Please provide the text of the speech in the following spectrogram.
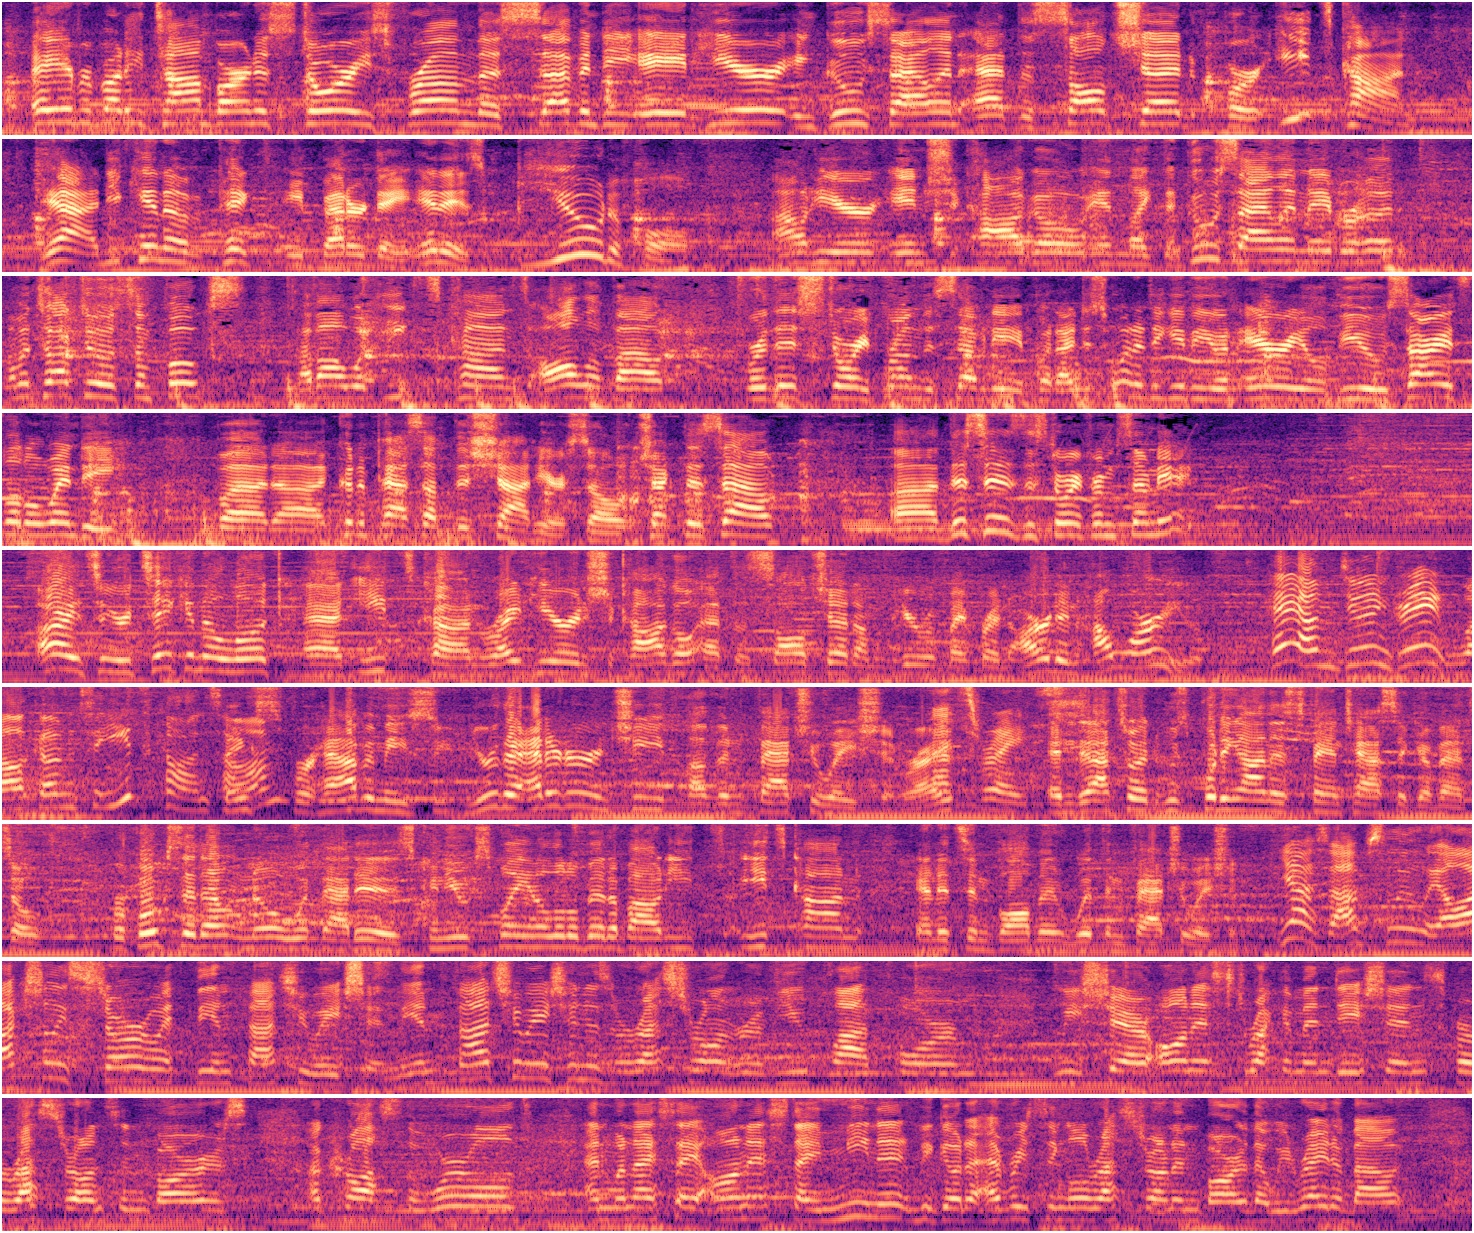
Hey everybody, Tom Barnes Stories from the 78 here in Goose Island at the Salt Shed for EatsCon. Yeah, and you can't have picked a better day. It is beautiful out here in Chicago in like the Goose Island neighborhood. I'm gonna talk to some folks about what EatsCon's all about for this story from the 78, but I just wanted to give you an aerial view. Sorry it's a little windy, but I uh, couldn't pass up this shot here. So check this out. Uh, this is the story from 78. All right, so you're taking a look at EatsCon right here in Chicago at the Salt Shed. I'm here with my friend Arden. How are you? Hey, I'm doing great. Welcome to EatsCon, Tom. Thanks for having me. So you're the editor-in-chief of Infatuation, right? That's right. And that's what who's putting on this fantastic event. So for folks that don't know what that is, can you explain a little bit about Eats, EatsCon and its involvement with Infatuation? Yes, absolutely. I'll actually start with the Infatuation. The Infatuation is a restaurant review platform. We share honest recommendations for restaurants and bars across the world. And when I say honest, I mean it. We go to every single restaurant and bar that we write about.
